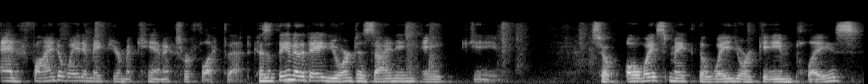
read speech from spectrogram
and find a way to make your mechanics reflect that. Because at the end of the day, you're designing a game. So always make the way your game plays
